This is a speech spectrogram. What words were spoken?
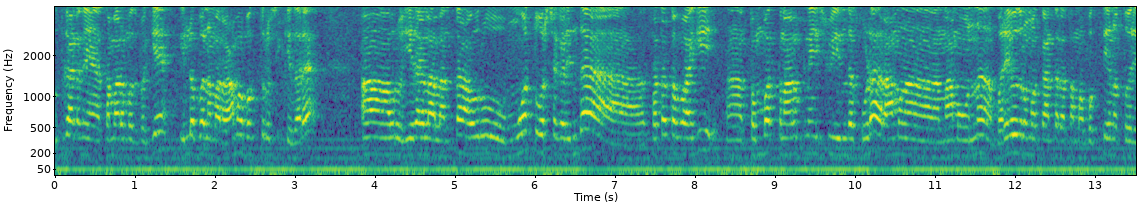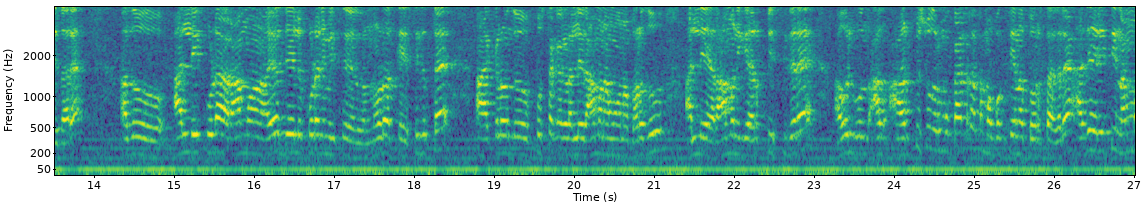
ಉದ್ಘಾಟನೆಯ ಸಮಾರಂಭದ ಬಗ್ಗೆ ಇಲ್ಲೊಬ್ಬ ನಮ್ಮ ರಾಮ ಭಕ್ತರು ಸಿಕ್ಕಿದ್ದಾರೆ ಆ, ಅವರು ಹೀರಾಲಾಲ್ ಅಂತ ಅವರು ಮೂವತ್ತು ವರ್ಷಗಳಿಂದ ಸತತವಾಗಿ ತೊಂಬತ್ನಾಲ್ಕನೇ ಇಸ್ವಿಯಿಂದ ಕೂಡ ರಾಮ ನಾಮವನ್ನು ಬರೆಯೋದ್ರ ಮುಖಾಂತರ ತಮ್ಮ ಭಕ್ತಿಯನ್ನು ತೋರಿದ್ದಾರೆ. ಅದು ಅಲ್ಲಿ ಕೂಡ ರಾಮ, ಅಯೋಧ್ಯೆಯಲ್ಲಿ ಕೂಡ ನಿಮಗೆ ನೋಡೋಕ್ಕೆ ಸಿಗುತ್ತೆ. ಆ, ಕೆಲವೊಂದು ಪುಸ್ತಕಗಳಲ್ಲಿ ರಾಮನಾಮವನ್ನು ಬರೆದು ಅಲ್ಲಿ ರಾಮನಿಗೆ ಅರ್ಪಿಸಿದರೆ ಅವರಿಗೊಂದು ಅದು ಅರ್ಪಿಸುವುದರ ಮುಖಾಂತರ ತಮ್ಮ ಭಕ್ತಿಯನ್ನು ತೋರಿಸ್ತಾ ಇದ್ದಾರೆ. ಅದೇ ರೀತಿ ನಮ್ಮ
